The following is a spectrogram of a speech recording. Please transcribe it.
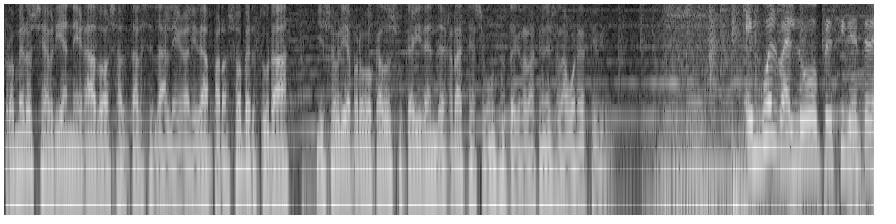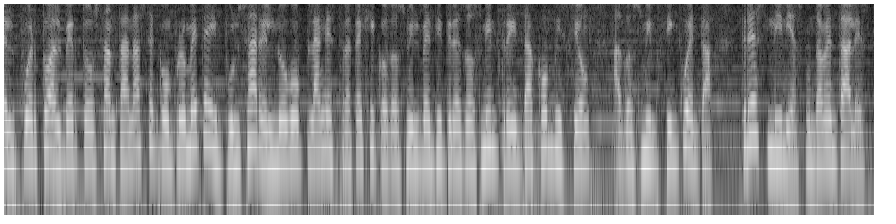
Romero se habría negado a saltarse la legalidad para su apertura y eso habría provocado su caída en desgracia, según sus declaraciones a la Guardia Civil. En Huelva, el nuevo presidente del puerto, Alberto Santana, se compromete a impulsar el nuevo Plan Estratégico 2023-2030 con visión a 2050. Tres líneas fundamentales.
